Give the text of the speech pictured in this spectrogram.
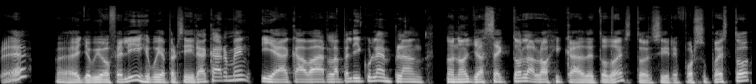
¿eh? Eh, yo vivo feliz y voy a perseguir a Carmen y a acabar la película en plan, no, no, yo acepto la lógica de todo esto, es decir, por supuesto,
